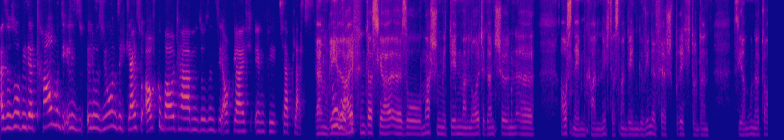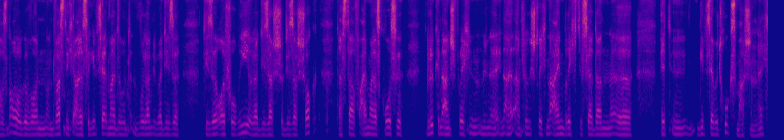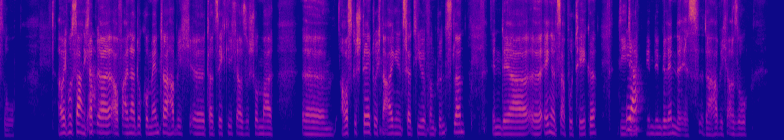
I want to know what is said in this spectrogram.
also so wie der Traum und die Illus- Illusion sich gleich so aufgebaut haben, so sind sie auch gleich irgendwie zerplatzt. Ja, im Real Life sind das ja äh, so Maschen, mit denen man Leute ganz schön äh, ausnehmen kann, nicht? Dass man denen Gewinne verspricht und dann, sie haben 100.000 Euro gewonnen und was nicht alles. Da gibt es ja immer so, wo dann über diese, diese Euphorie oder dieser, dieser Schock, dass da auf einmal das große Glück in, Ansprechen, in, in Anführungsstrichen einbricht, ist ja dann, äh, gibt es ja Betrugsmaschen, nicht? So. Aber ich muss sagen, ich habe Ja. äh, auf einer Dokumenta habe ich äh, tatsächlich also schon mal äh, ausgestellt durch eine Eigeninitiative von Künstlern in der äh, Engelsapotheke, die Ja. direkt neben dem Gelände ist. Da habe ich also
